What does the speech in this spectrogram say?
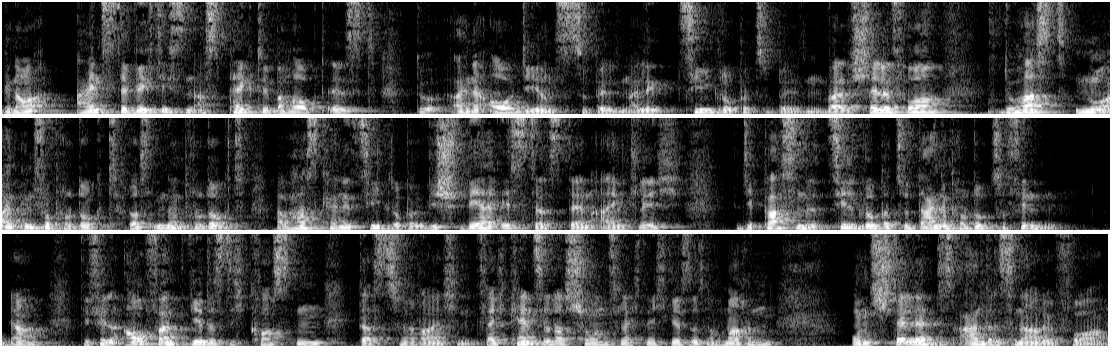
genau, eins der wichtigsten Aspekte überhaupt ist, du, eine Audience zu bilden, eine Zielgruppe zu bilden. Weil stelle vor, du hast nur ein Infoprodukt, du hast irgendein Produkt, aber hast keine Zielgruppe. Wie schwer ist es denn eigentlich, die passende Zielgruppe zu deinem Produkt zu finden? Ja, wie viel Aufwand wird es dich kosten, das zu erreichen? Vielleicht kennst du das schon, vielleicht nicht, wirst du es noch machen. Und stell dir das andere Szenario vor.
